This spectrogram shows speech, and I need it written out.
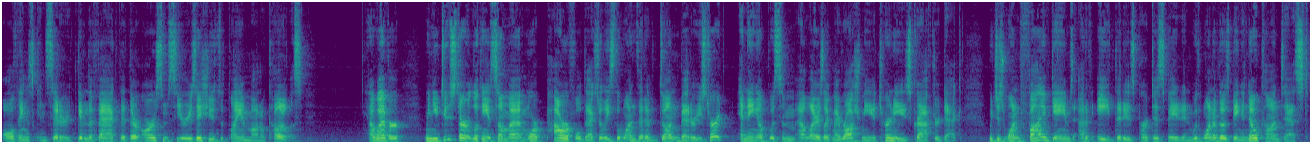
all things considered, given the fact that there are some serious issues with playing in mono colorless. However, when you do start looking at some of my more powerful decks, or at least the ones that have done better, you start ending up with some outliers like my Rashmi Eternities Crafter deck, which has won five games out of eight that is participated in, with one of those being a no contest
